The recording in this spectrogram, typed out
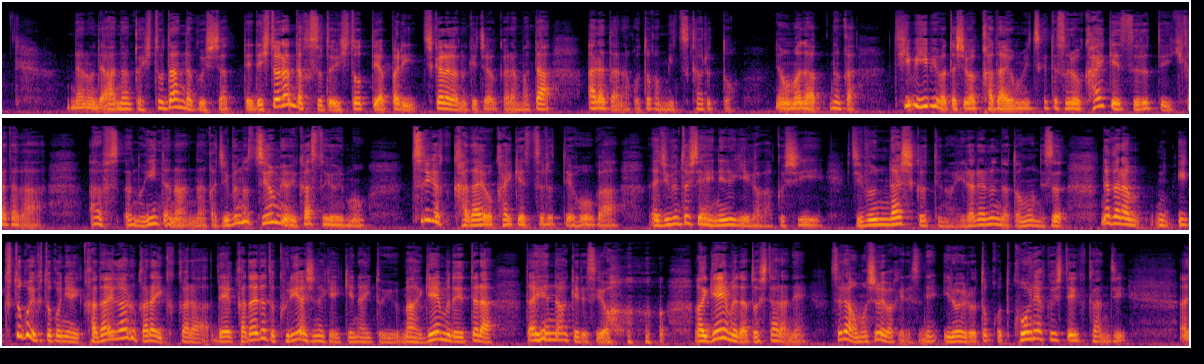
なのであなんか一段落しちゃってで一段落するという人ってやっぱり力が抜けちゃうからまた新たなことが見つかるとでもまだなんか日々日々私は課題を見つけてそれを解決するっていう生き方がああのいいんだななんか自分の強みを生かすというよりもとにかく課題を解決するっていう方が自分としてはエネルギーが湧くし自分らしくっていうのはいられるんだと思うんです。だから行くとこ行くとこには課題があるから行くからで課題だとクリアしなきゃいけないというまあゲームで言ったら大変なわけですよ。まあゲームだとしたらねそれは面白いわけですね。いろいろと攻略していく感じ。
